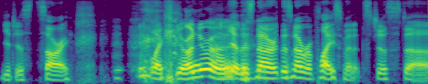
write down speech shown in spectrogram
you're just sorry, like You're on your own. yeah, there's no there's no replacement. It's just uh,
